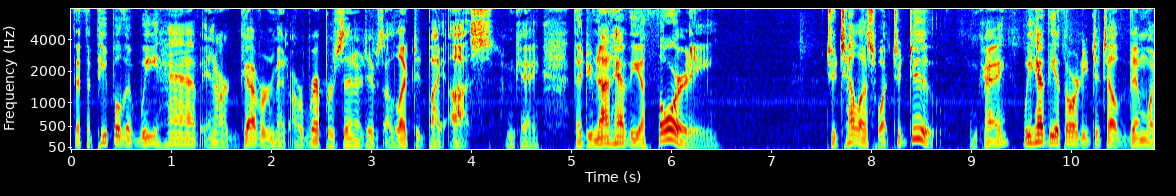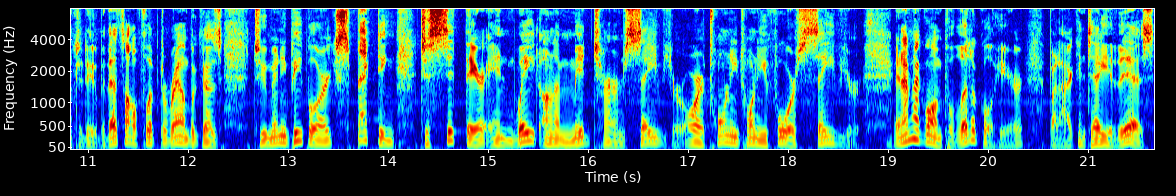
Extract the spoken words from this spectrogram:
that the people that we have in our government are representatives elected by us, okay? They do not have the authority to tell us what to do. Okay? We have the authority to tell them what to do, but that's all flipped around because too many people are expecting to sit there and wait on a midterm savior or a 2024 savior. And I'm not going political here, but I can tell you this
